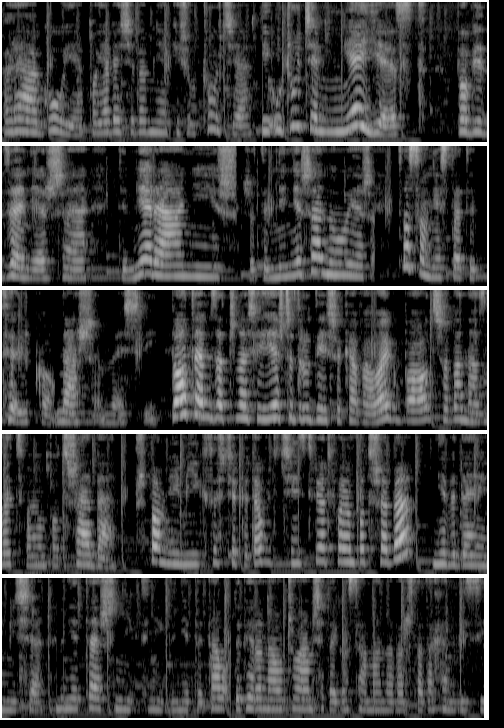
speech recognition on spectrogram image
reaguje, pojawia się we mnie jakieś uczucie i uczuciem nie jest powiedzenie, że ty mnie ranisz, że ty mnie nie szanujesz. To są niestety tylko nasze myśli. Potem zaczyna się jeszcze trudniejszy kawałek, bo trzeba nazwać swoją potrzebę. Przypomnij mi, ktoś cię pytał w dzieciństwie o twoją potrzebę? Nie wydaje mi się. Mnie też nikt nigdy nie pytał. Dopiero nauczyłam się tego sama na warsztatach NVC.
